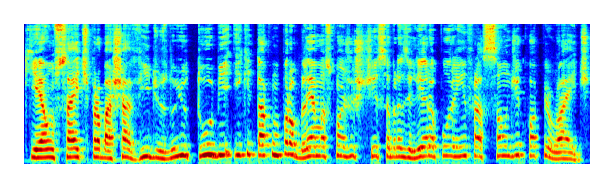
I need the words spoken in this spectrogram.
que é um site para baixar vídeos do YouTube e que está com problemas com a justiça brasileira por infração de copyright.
